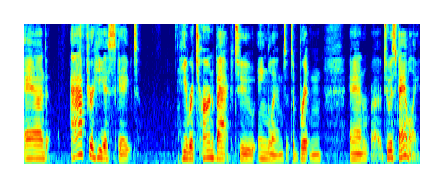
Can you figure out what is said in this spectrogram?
And after he escaped, he returned back to England, to Britain, and uh, to his family.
